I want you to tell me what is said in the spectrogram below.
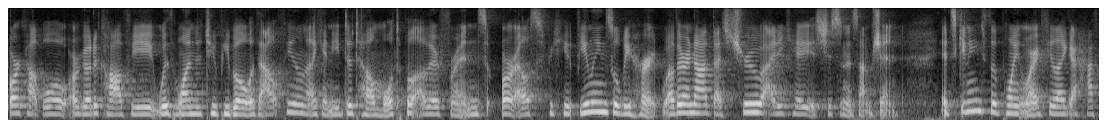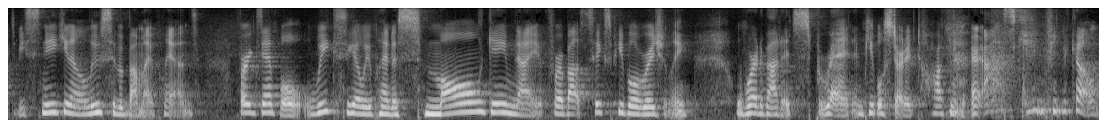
or couple or go to coffee with one to two people without feeling like I need to tell multiple other friends or else feelings will be hurt. Whether or not that's true, IDK, it's just an assumption. It's getting to the point where I feel like I have to be sneaky and elusive about my plans. For example, weeks ago we planned a small game night for about six people originally. Word about it spread, and people started talking and asking me to come,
